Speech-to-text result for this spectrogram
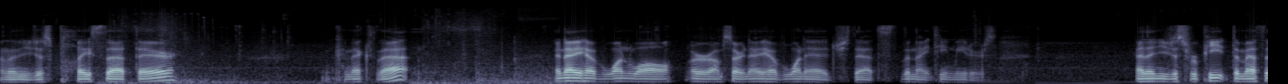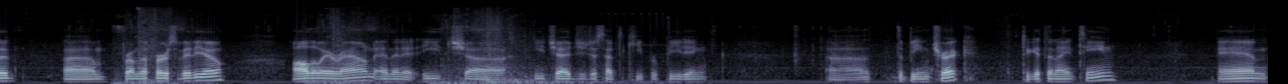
And then you just place that there. And connect that. And now you have one wall, or I'm sorry, now you have one edge that's the 19 meters. And then you just repeat the method um, from the first video all the way around, and then at each uh, each edge you just have to keep repeating uh, the beam trick to get the 19, and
